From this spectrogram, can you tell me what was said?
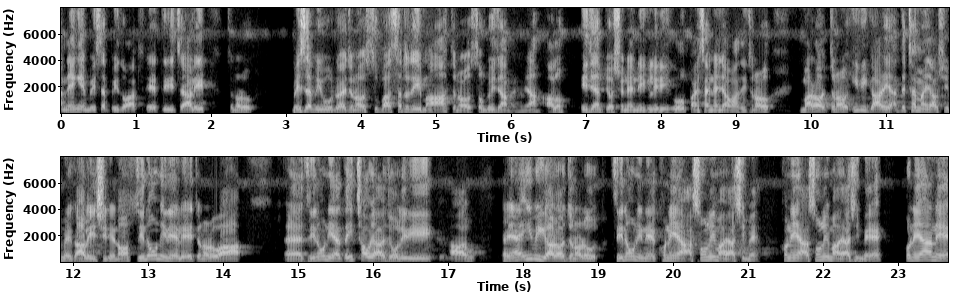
အနှဲငယ်မိတ်ဆက်ပေးသွားတာဖြစ်တယ်တီချာလေးကျွန်တော်တို့ မိတ်ဆက်ပေးဖို့အတွက်ကျွန်တော် Super Saturday မှာကျွန်တော်တို့စုံတွေ့ကြမယ်ခင်ဗျာအားလုံး agent ပျော်ရွှင်တဲ့နေ့ကလေးတွေကိုပိုင်ဆိုင်နိုင်ကြပါစေကျွန်တော်တို့ ဒီမှာတော့ကျွန်တော်တို့ EV ကားတွေကအသစ်ထက်မှန်ရောက်ရှိမဲ့ကားလေးရှိတယ်နော်ဈေးနှုန်းအနေနဲ့လည်းကျွန်တော်တို့ကအဲဈေးနှုန်းတွေက3600ကျော်လေးတွေအာဒရန် EV ကတော့ကျွန်တော်တို့ဈေးနှုန်းအနေနဲ့900အစွန်းလေးမှာရရှိမယ်900အစွန်းလေးမှာရရှိမယ်900နဲ့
